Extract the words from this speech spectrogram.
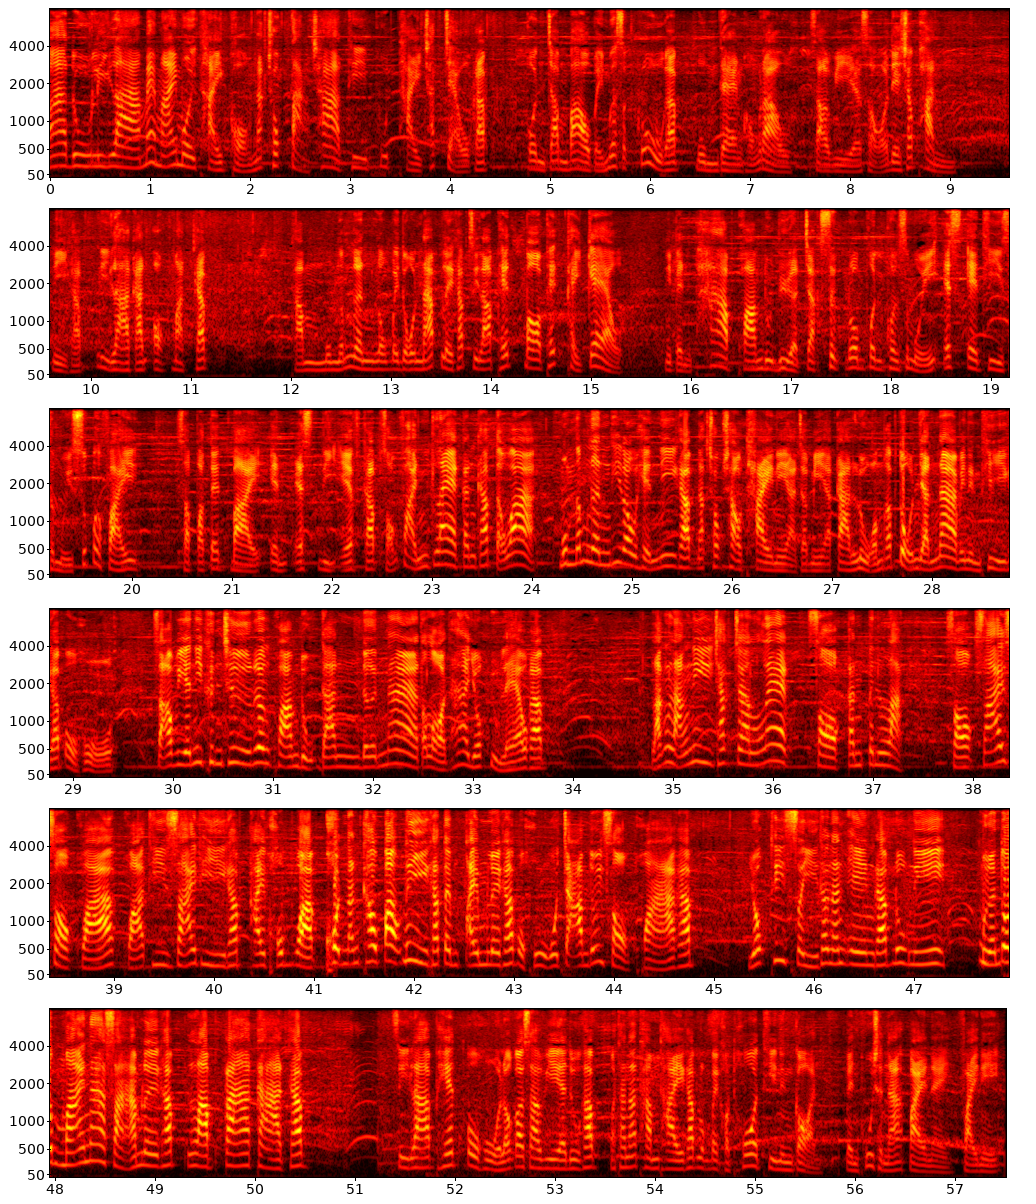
มาดูลีลาแม่ไม้มวยไทยของนักชกต่างชาติที่พูดไทยชัดแจ๋วครับก้นจำเบ้าไปเมื่อสักครู่ครับมุมแดงของเราซาเวียร์ ส.เดชะพันธ์นี่ครับลีลาการออกหมัดครับทำมุมน้ำเงินลงไปโดนนับเลยครับศิลาเพชร ป.เพชรไข่แก้ว นี่เป็นภาพความดุเดือดจากศึกรวมพลคนสมุย SAT สมุย Super Fight supported by NSDF ครับสองฝ่ายนี้แลกกันครับ แต่ว่ามุมน้ำเงินที่เราเห็นนี่ครับ นักชกชาวไทยเนี่ยอาจจะมีอาการหลวมครับ โดนยันหน้าไปหนึ่งทีครับ โอ้โห ซาเวียนี่ขึ้นชื่อเรื่องความดุดันเดินหน้าตลอด 5 ยกอยู่แล้วครับ หลังๆนี่ชักจะแลกศอกกันเป็นหลักศอกซ้ายศอกขวาขวาทีซ้ายทีครับใครคมกว่าคนนั้นเข้าเป้านี่ครับเต็มๆเลยครับโอ้โหจามด้วยศอกขวาครับ ยกที่ 4 เท่านั้นเองครับ ลูกนี้เหมือนโดนไม้หน้า 3 เลยครับ หลับกลาอากาศครับศิลาเพชรโอ้โห แล้วก็ซาเวียดูครับ วัฒนธรรมไทยครับ ลงไปขอโทษทีหนึ่งก่อน เป็นผู้ชนะไปในไฟนี้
